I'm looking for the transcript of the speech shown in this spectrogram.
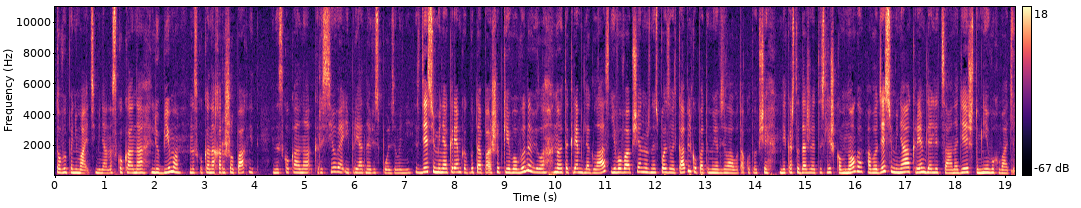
то вы понимаете меня, насколько она любима, насколько она хорошо пахнет и насколько она красивая и приятная в использовании. Здесь у меня крем, как будто по ошибке его выдавила, но это крем для глаз. Его вообще нужно использовать капельку, поэтому я взяла вот так вот вообще. Мне кажется, даже это слишком много. А вот здесь у меня крем для лица. Надеюсь, что мне его хватит.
